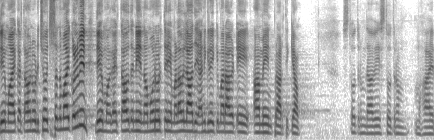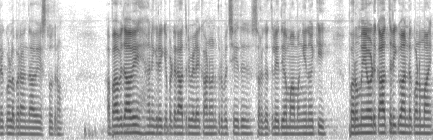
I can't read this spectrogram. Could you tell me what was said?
ദൈവമായ കർത്താവിനോട് ചോദിച്ച് സ്വന്തമായി കൊള്ളുവിൻ. ദൈവമായ കർത്താവ് തന്നെ നാം ഓരോരുത്തരെയും അളവില്ലാതെ അനുഗ്രഹിക്കുമാറാകട്ടെ. ആമേൻ. പ്രാർത്ഥിക്കാം. സ്തോത്രം ദാവേ സ്തോത്രം. മഹായരക്കുള്ള പരവന്താവേ സ്തോത്രം. അപ്പാപിതാവേ അനുഗ്രഹിക്കപ്പെട്ട രാത്രിവേളയെ കാണുവാൻ കൃപ ചെയ്ത് സ്വർഗത്തിലെ ദൈവമാമങ്ങെ നോക്കി പുറമയോട് കാത്തിരിക്കുവാന്റെ ഗുണമായി.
